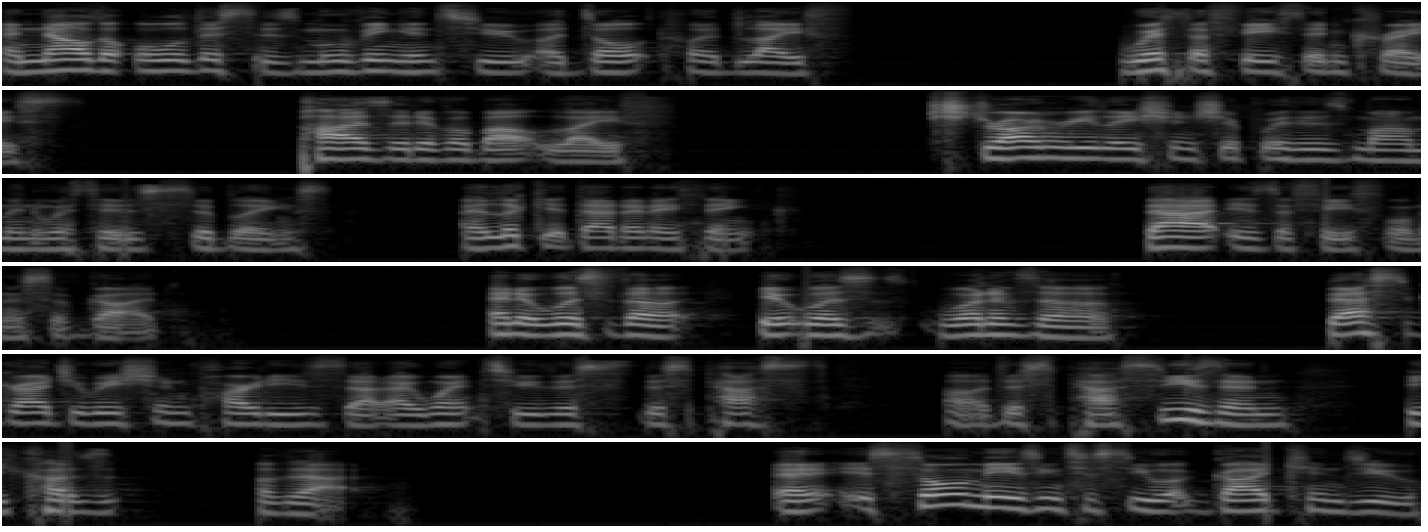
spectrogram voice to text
And now the oldest is moving into adulthood life with a faith in Christ, positive about life, strong relationship with his mom and with his siblings. I look at that and I think, that is the faithfulness of God. And it was the it was one of the best graduation parties that I went to this this past uh, this past season because of that. And it's so amazing to see what God can do.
